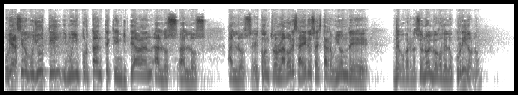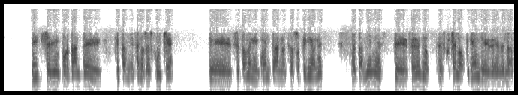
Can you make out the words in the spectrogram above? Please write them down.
hubiera sido muy útil y muy importante que invitaran a los a los a los eh, controladores aéreos a esta reunión de, de gobernación hoy luego de lo ocurrido, ¿no? Sí, sería importante que también se nos escuche, que se tomen en cuenta nuestras opiniones, pero también este, se debe lo- escuchar la opinión de, de, de las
